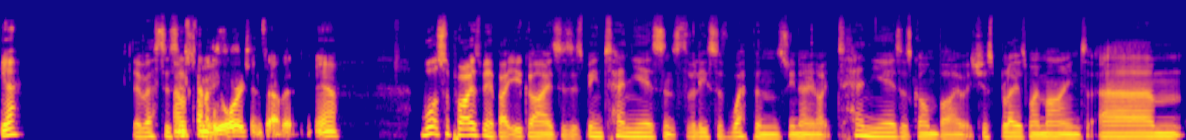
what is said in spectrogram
yeah. The rest is that was kind of the origins of it. Yeah. What surprised me about you guys is it's been 10 years since the release of Weapons. You know, like 10 years has gone by, which just blows my mind. Um,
